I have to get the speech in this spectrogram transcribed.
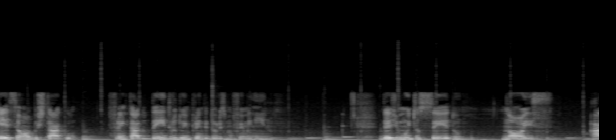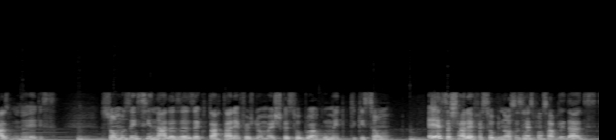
Esse é um obstáculo enfrentado dentro do empreendedorismo feminino. Desde muito cedo, nós, as mulheres, somos ensinadas a executar tarefas domésticas sob o argumento de que são essas tarefas sob nossas responsabilidades.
